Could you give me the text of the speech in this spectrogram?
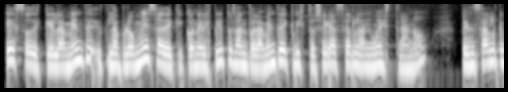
eso de que la mente, la promesa de que con el Espíritu Santo la mente de Cristo llegue a ser la nuestra, ¿no? Pensar lo que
